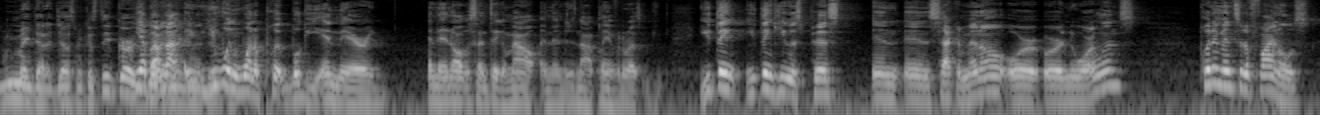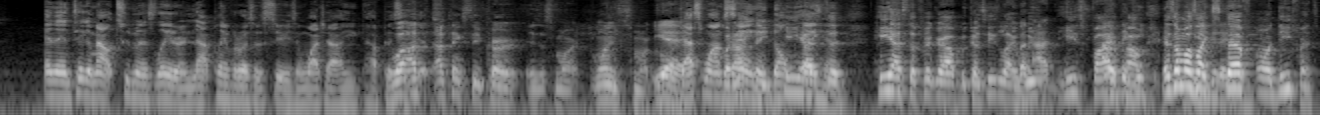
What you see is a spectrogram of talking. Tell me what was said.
you make that adjustment, because Steve Kerr. Yeah, but I'm not. You wouldn't want to put Boogie in there and, and then all of a sudden take him out and then just not playing for the rest. You think you think he was pissed in in Sacramento or or New Orleans? Put him into the finals and then take him out two minutes later and not playing for the rest of the series and watch how he how pissed Well, he gets. I, I think Steve Kerr is a smart one. He's a smart. Coach. Yeah. That's why I'm but I saying think you don't he play has him. to. He has to figure out because he's like we, I- he's I don't firepower. he- It's almost like can do Steph on defense.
